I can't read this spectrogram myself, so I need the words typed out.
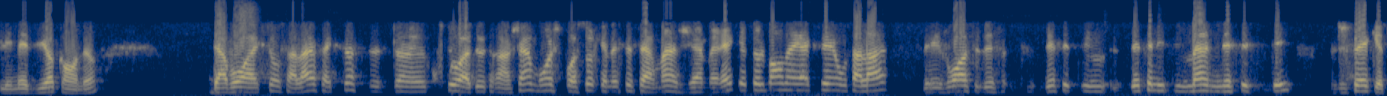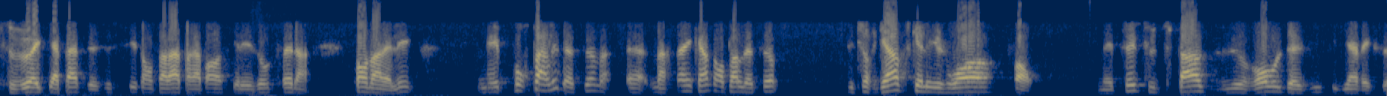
les médias qu'on a, d'avoir accès au salaire. Fait que ça, c'est un couteau à deux tranchants. Moi, je suis pas sûr que nécessairement j'aimerais que tout le monde ait accès au salaire. Les joueurs, c'est dé- définitive- définitivement une nécessité du fait que tu veux être capable de justifier ton salaire par rapport à ce que les autres font dans, la ligue. Mais pour parler de ça, euh, Martin, quand on parle de ça, si tu regardes ce que les joueurs font, mais tu sais, tu, tu parles du rôle de vie qui vient avec ça.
